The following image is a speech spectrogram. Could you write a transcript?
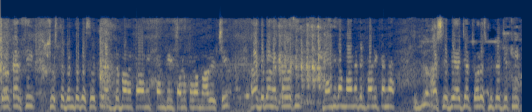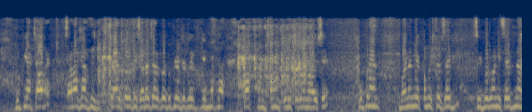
સહકારથી ચુસ્ત બંદોબસ્ત વચ્ચે આ દબાણ હટાવવાની કામગીરી ચાલુ કરવામાં આવેલ છે. આ દબાણ હટાવવાથી ગાંધીધામ મહાનગરપાલિકાના આશરે બે હજાર ચોરસ મીટર જેટલી રૂપિયા ચાર સાડા ચારથી ચાર કરોડથી સાડા ચાર કરોડ રૂપિયા જેટલી કિંમતના પ્લોટ જમીન ખુલ્લી કરવામાં આવશે ઉપરાંત માનનીય કમિશનર સાહેબ, શ્રી ગુરવાની સાહેબના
